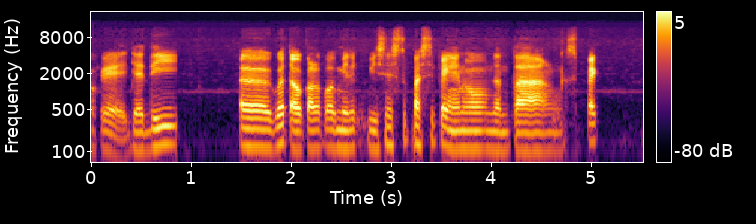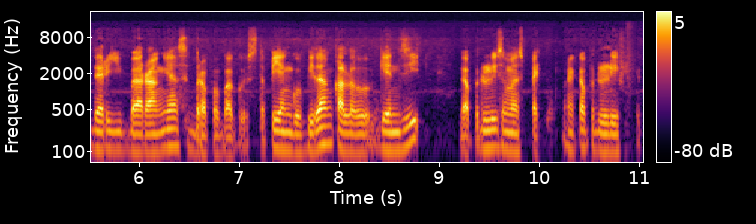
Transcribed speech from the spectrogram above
Oke, jadi gue tahu kalau pemilik bisnis tuh pasti pengen ngomong tentang spek dari barangnya seberapa bagus. Tapi yang gue bilang kalau Gen Z nggak peduli sama spek, mereka peduli fit.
